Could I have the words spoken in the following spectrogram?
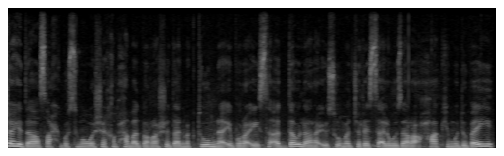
شهد صاحب السمو الشيخ محمد بن راشد المكتوم نائب رئيس الدولة رئيس مجلس الوزراء حاكم دبي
